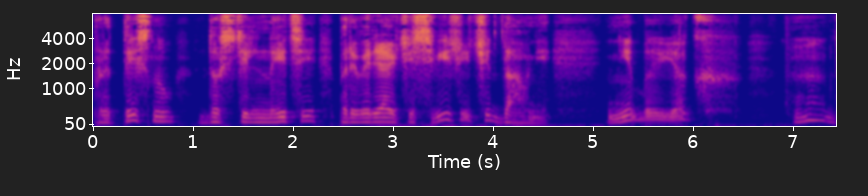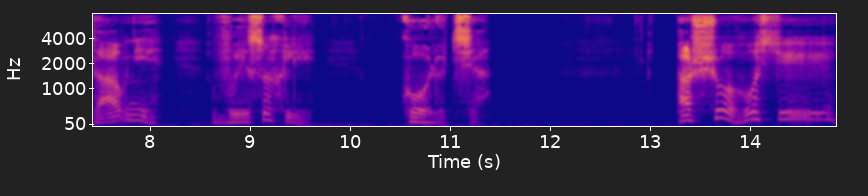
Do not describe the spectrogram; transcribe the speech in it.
притиснув до стільниці, перевіряючи свіжі чи давні, ніби як давні, висохлі, колються. А що, гості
